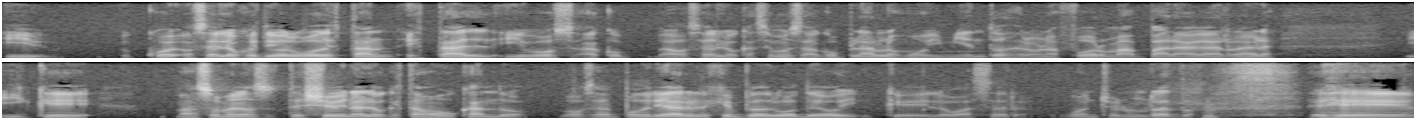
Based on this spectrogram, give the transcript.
y o sea, el objetivo del bot es, es tal y vos o sea, lo que hacemos es acoplar los movimientos de alguna forma para agarrar y que más o menos te lleven a lo que estamos buscando. O sea, podría dar el ejemplo del bot de hoy, que lo va a hacer Guancho en un rato. Eh,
